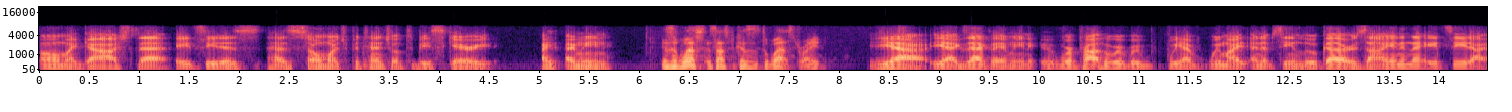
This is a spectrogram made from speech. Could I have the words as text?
Oh my gosh, that eight seed is has so much potential to be scary. I I mean, is it West? It's that because it's the West, right? Yeah, yeah, exactly. I mean, we're probably who we we have we might end up seeing Luka or Zion in that eight seed. I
